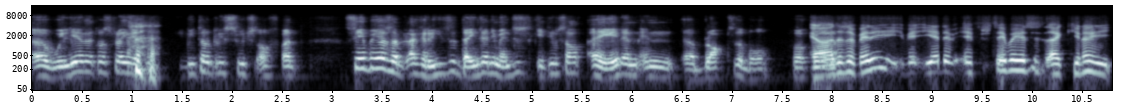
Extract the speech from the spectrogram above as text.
uh, Willian that was playing, it would be totally switched off. But Ceballos uh, like reads the danger and he manages to get himself ahead and, and uh, blocks the ball. Yeah. There's a very, ve- he had a, if Ceballos is like, you know, he,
